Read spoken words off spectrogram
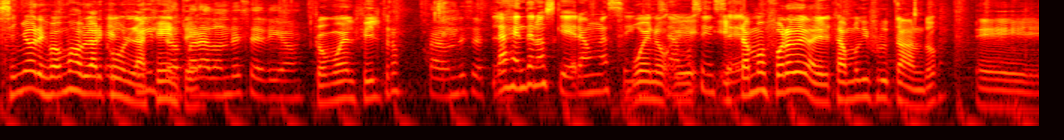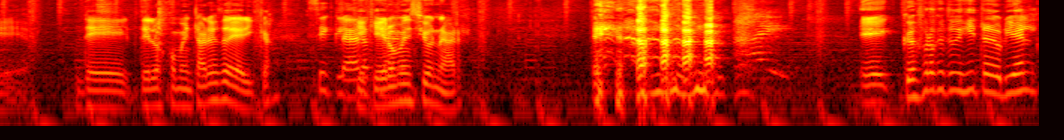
Señores, vamos a hablar con El la filtro, gente. ¿Para dónde se dio? ¿Cómo es el filtro? ¿Para dónde se fue? La gente nos quiere aún así. bueno, seamos eh, sinceros. estamos fuera del aire, estamos disfrutando eh, de, de los comentarios de Erika, Sí, claro. que quiero mencionar. Eh, ¿Qué fue lo que tú dijiste de Uriel?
